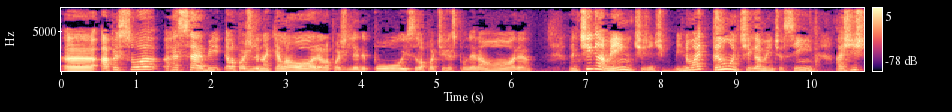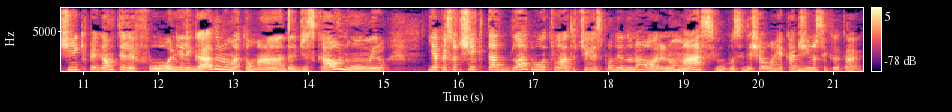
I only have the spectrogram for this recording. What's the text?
Uh, a pessoa recebe, ela pode ler naquela hora, ela pode ler depois, ela pode responder na hora. Antigamente, gente, e não é tão antigamente assim, a gente tinha que pegar um telefone ligado numa tomada, discar o número e a pessoa tinha que estar tá lá do outro lado te respondendo na hora. No máximo, você deixava um recadinho no secretário.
